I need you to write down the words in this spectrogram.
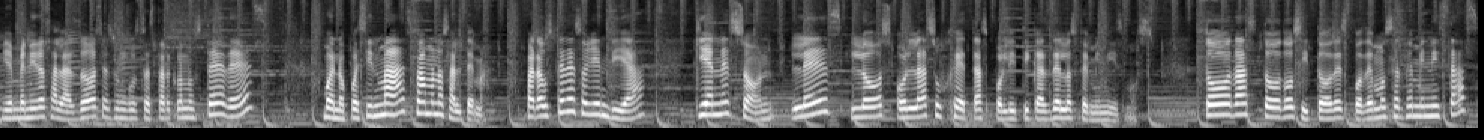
Bienvenidas a las dos, es un gusto estar con ustedes. Bueno, pues sin más, vámonos al tema. Para ustedes hoy en día, quiénes son les, los o las sujetas políticas de los feminismos. ¿Todas, todos y todes podemos ser feministas?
